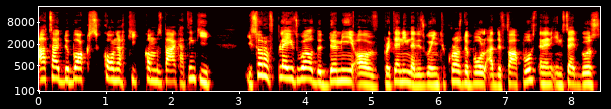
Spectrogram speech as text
outside the box corner kick comes back. I think he he sort of plays well the dummy of pretending that he's going to cross the ball at the far post and then instead goes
